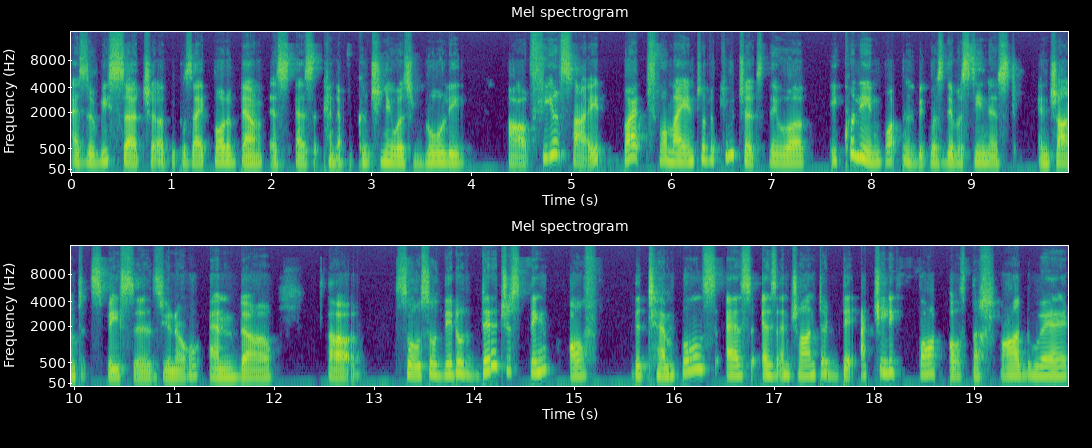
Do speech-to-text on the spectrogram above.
as a researcher because I thought of them as as a kind of a continuous rolling uh, field site. But for my interlocutors, they were equally important because they were seen as enchanted spaces, you know, and uh, uh, so so they don't they just think of the temples as as enchanted. They actually thought of the hardware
